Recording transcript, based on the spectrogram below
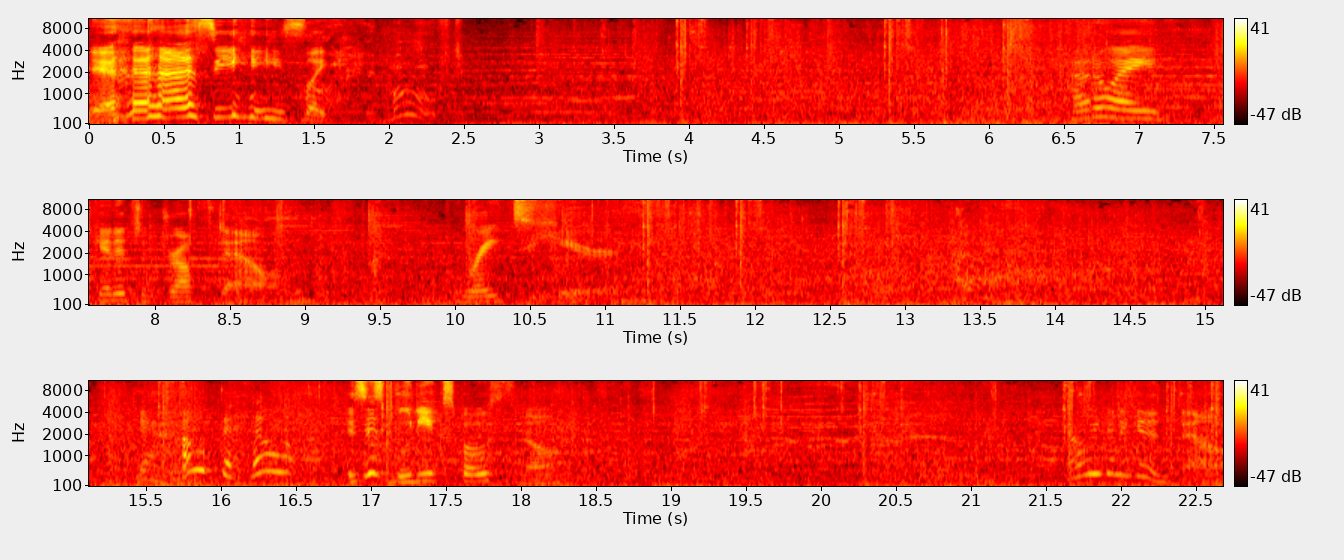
Yeah, see, he's like, It moved! how do I get it to drop down? Right here. Yeah, how the hell? Is this booty exposed? No. How are we gonna get it down?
